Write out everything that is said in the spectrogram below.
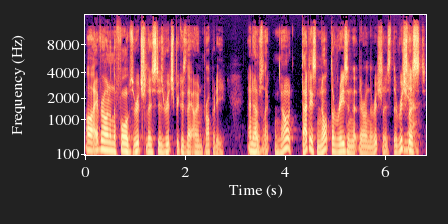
"Oh, everyone on the Forbes rich list is rich because they own property." And I was like, no, that is not the reason that they're on the rich list. The rich Yeah. list,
